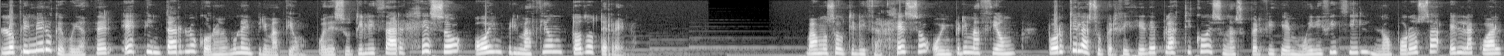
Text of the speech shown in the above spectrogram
Lo primero que voy a hacer es pintarlo con alguna imprimación. Puedes utilizar gesso o imprimación todoterreno. Vamos a utilizar gesso o imprimación porque la superficie de plástico es una superficie muy difícil, no porosa, en la cual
